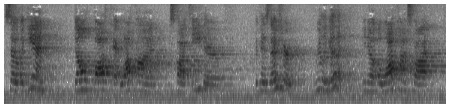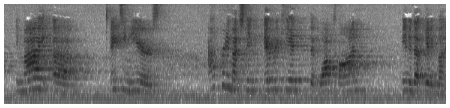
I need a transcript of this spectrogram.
So again, don't balk at walk-on spots either because those are really good. You know, a walk-on spot in my uh, 18 years, I pretty much think every kid that walked on ended up getting money.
